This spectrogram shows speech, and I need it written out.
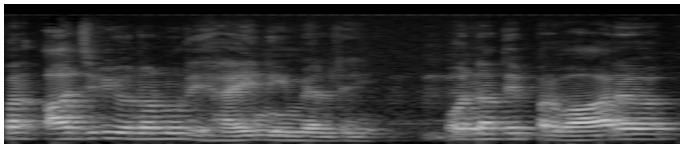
ਪਰ ਅੱਜ ਵੀ ਉਹਨਾਂ ਨੂੰ ਰਿਹਾਈ ਨਹੀਂ ਮਿਲ ਰਹੀ। ਉਹਨਾਂ ਦੇ ਪਰਿਵਾਰ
